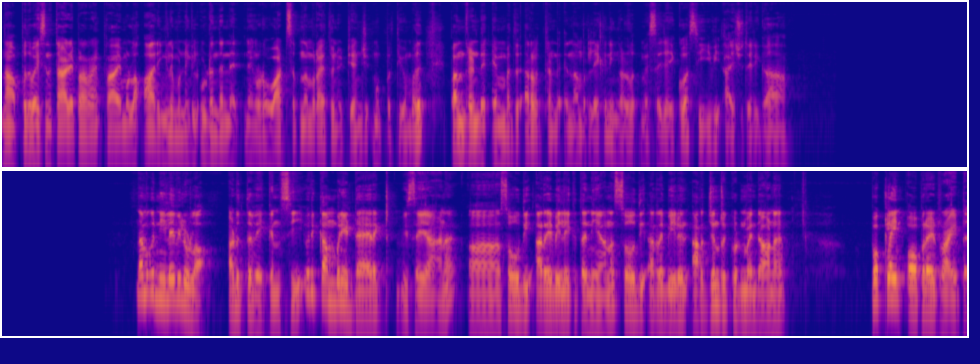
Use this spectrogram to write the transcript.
നാൽപ്പത് വയസ്സിന് താഴെ പ്രായ- പ്രായമുള്ള ആരെങ്കിലും ഉണ്ടെങ്കിൽ ഉടൻ തന്നെ ഞങ്ങളുടെ വാട്സപ്പ് നമ്പറായ തൊണ്ണൂറ്റിയഞ്ച് മുപ്പത്തി ഒമ്പത് പന്ത്രണ്ട് എൺപത് അറുപത്തിരണ്ട് എന്ന നമ്പറിലേക്ക് നിങ്ങൾ മെസ്സേജ് അയക്കുക സി വി അയച്ചു തരിക. നമുക്ക് നിലവിലുള്ള അടുത്ത വേക്കൻസി ഒരു കമ്പനി ഡയറക്റ്റ് വിസയാണ് സൗദി അറേബ്യയിലേക്ക് തന്നെയാണ്. സൗദി അറേബ്യയിൽ ഒരു അർജന്റ് റിക്രൂട്ട്മെന്റ് ആണ്. പൊക്ലൈൻ ഓപ്പറേറ്ററായിട്ട്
